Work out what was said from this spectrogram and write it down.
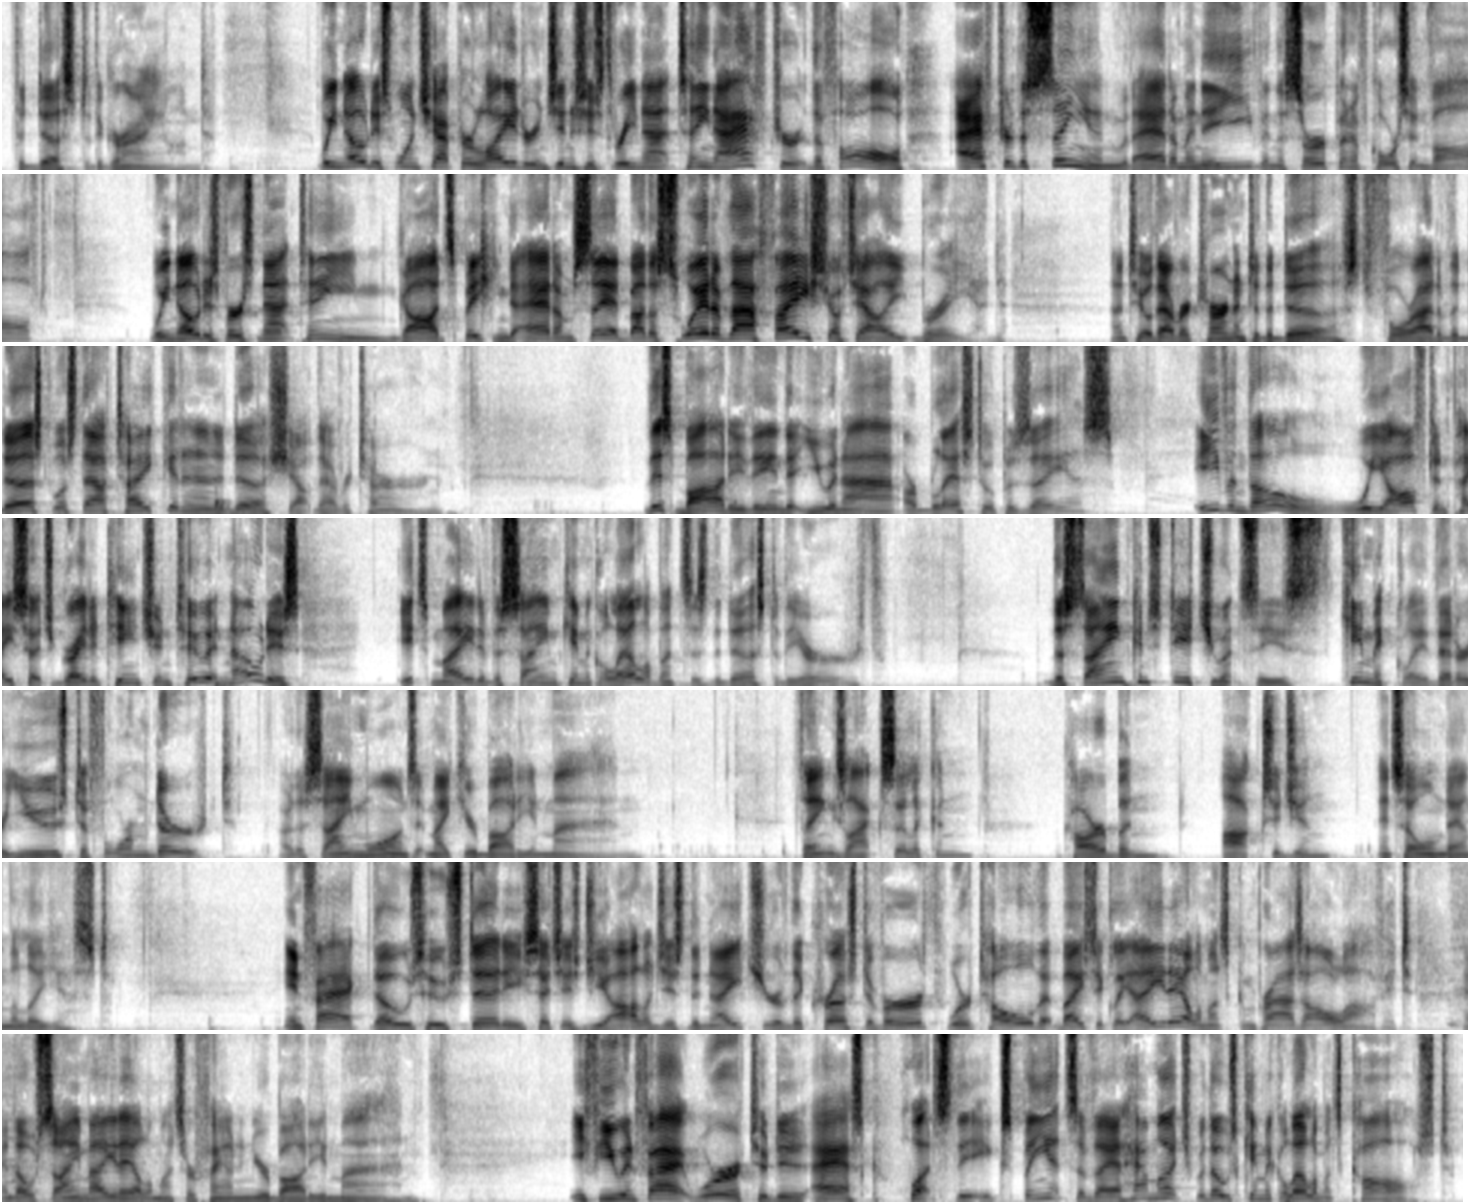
The dust of the ground we notice one chapter later in Genesis 3:19 after the fall, after the sin with Adam and Eve and the serpent of course involved, We notice verse 19 God speaking to Adam said, By the sweat of thy face shalt thou eat bread, until thou return unto the dust. For out of the dust wast thou taken, and in the dust shalt thou return. This body, then, that you and I are blessed to possess, even though we often pay such great attention to it, notice it's made of the same chemical elements as the dust of the earth. The same constituencies chemically that are used to form dirt are the same ones that make your body and mine. Things like silicon, carbon, oxygen, and so on down the list. In fact, those who study, such as geologists, the nature of the crust of Earth, we're told that basically eight elements comprise all of it. And those same eight elements are found in your body and mind. If you, in fact, were to ask what's the expense of that, how much would those chemical elements cost?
